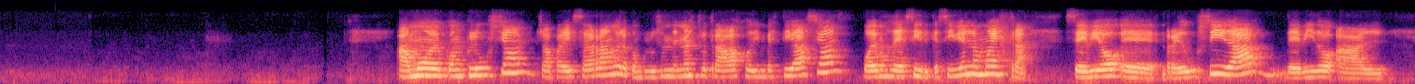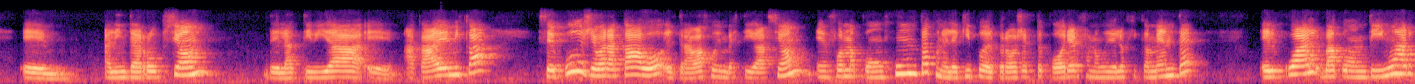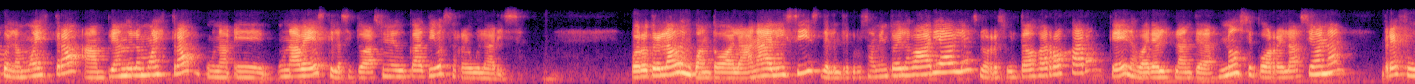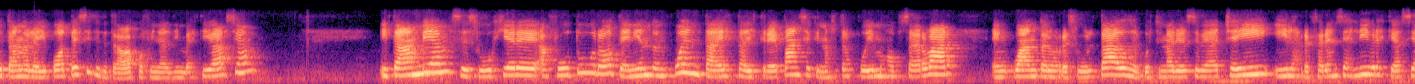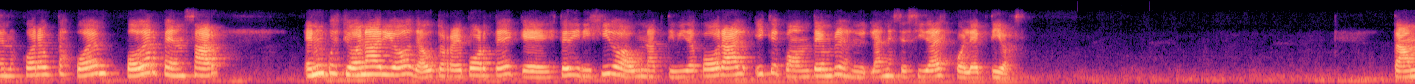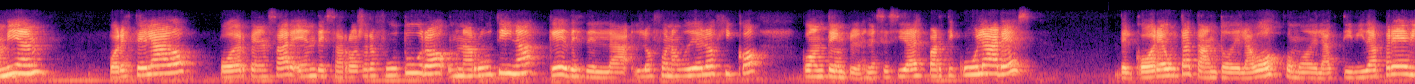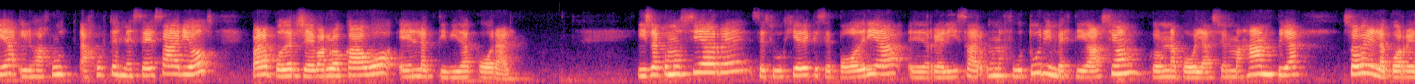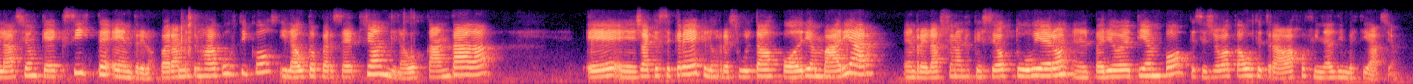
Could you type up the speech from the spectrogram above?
A modo de conclusión, ya para ir cerrando, la conclusión de nuestro trabajo de investigación, podemos decir que si bien la muestra se vio eh, reducida debido al, eh, a la interrupción de la actividad eh, académica, se pudo llevar a cabo el trabajo de investigación en forma conjunta con el equipo del proyecto Corear Fonoaudiológicamente, el cual va a continuar con la muestra, ampliando la muestra una, eh, una vez que la situación educativa se regularice. Por otro lado, en cuanto al análisis del entrecruzamiento de las variables, los resultados arrojaron que las variables planteadas no se correlacionan, refutando la hipótesis de este trabajo final de investigación, y también se sugiere a futuro, teniendo en cuenta esta discrepancia que nosotros pudimos observar en cuanto a los resultados del cuestionario del CBHI y las referencias libres que hacían los coreutas, pueden poder pensar en un cuestionario de autorreporte que esté dirigido a una actividad coral y que contemple las necesidades colectivas. También, por este lado, poder pensar en desarrollar a futuro una rutina que desde la, lo fonoaudiológico contemple las necesidades particulares del coreuta, tanto de la voz como de la actividad previa, y los ajustes necesarios para poder llevarlo a cabo en la actividad coral. Y ya como cierre, se sugiere que se podría eh, realizar una futura investigación con una población más amplia, sobre la correlación que existe entre los parámetros acústicos y la autopercepción de la voz cantada, eh, eh, ya que se cree que los resultados podrían variar en relación a los que se obtuvieron en el periodo de tiempo que se llevó a cabo este trabajo final de investigación.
